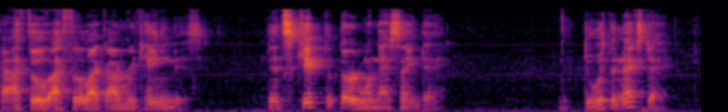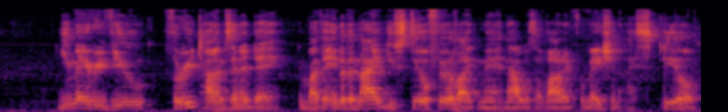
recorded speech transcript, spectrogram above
I feel I feel like I'm retaining this. Then skip the third one that same day. Do it the next day. You may review three times in a day. And by the end of the night, you still feel like, man, that was a lot of information. I still,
